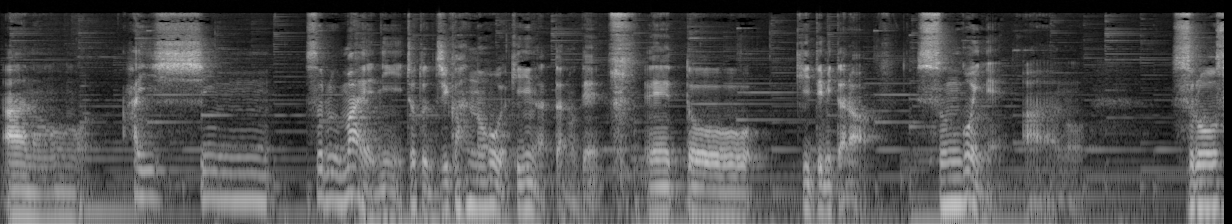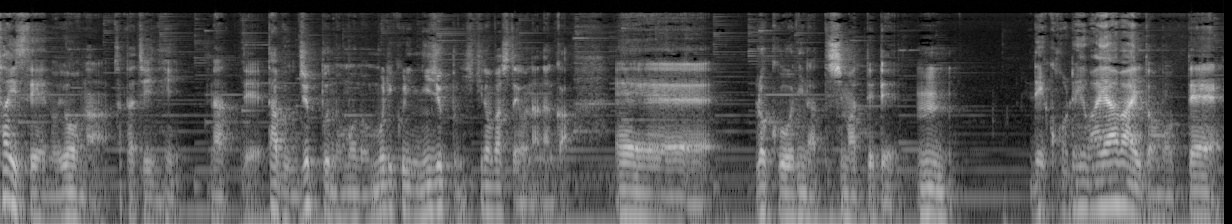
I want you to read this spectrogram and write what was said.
あの配信する前にちょっと時間の方が気になったのでえっ、と聞いてみたらすんごいねあのスロー再生のような形になって多分10分のものを無理くり20分に引き伸ばしたようななんかえー録音になってしまってて、うん。で、これはやばいと思って、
